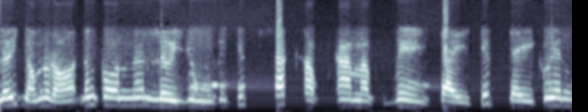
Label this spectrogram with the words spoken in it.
lấy nhóm nào đó đang còn lợi dụng cái chức sắc học hàm học về chạy chức chạy quyền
